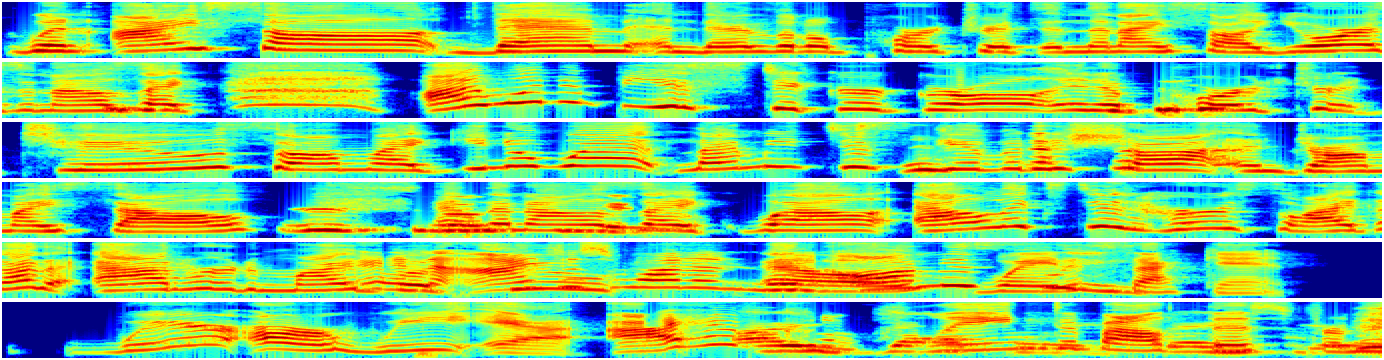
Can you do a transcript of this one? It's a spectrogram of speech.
when I saw them and their little portraits, and then I saw yours, and I was like, I want to be a sticker girl in a portrait too. So I'm like, you know what? Let me just give it a shot and draw myself. So And then I was cute. like, well, Alex did her, so I got to add her to my and book I too. just want to And know. wait a second. Where are we at? I have Exactly. complained about Thank this you. from the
